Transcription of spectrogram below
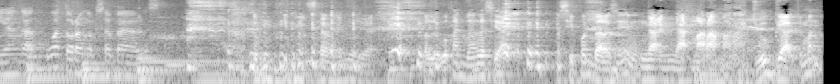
Ya nggak kuat orang nggak bisa balas. mungkin masalahnya ya. Kalau gue kan balas ya. Meskipun balasnya nggak nggak marah-marah juga cuman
